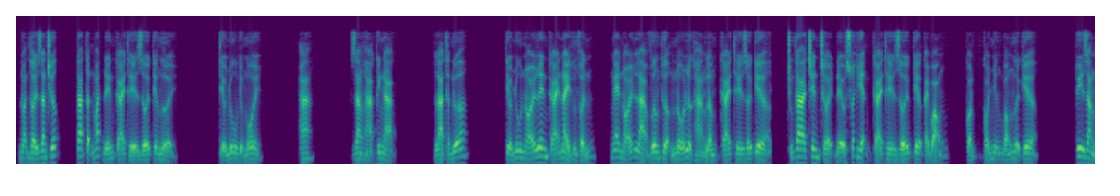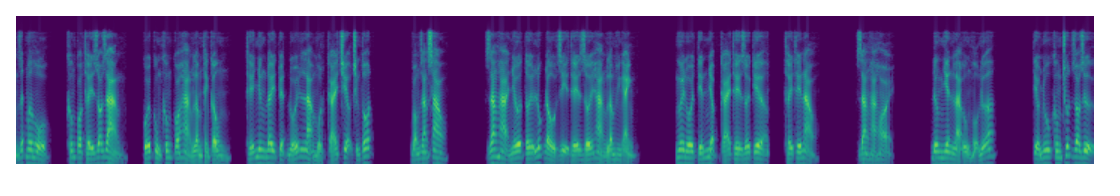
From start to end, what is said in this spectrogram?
Đoạn thời gian trước, ta tận mắt đến cái thế giới kia người. Tiểu nhu bị môi. A. Giang hà kinh ngạc. Là thật nữa. Tiểu nhu nói lên cái này hưng phấn, nghe nói là vương thượng nỗ lực hàng lâm cái thế giới kia, chúng ta trên trời đều xuất hiện cái thế giới kia cái bóng, còn có những bóng người kia. Tuy rằng rất mơ hồ, không có thấy rõ ràng cuối cùng không có hàng lâm thành công, thế nhưng đây tuyệt đối là một cái triệu chứng tốt. Bóng dáng sao? Giang hà nhớ tới lúc đầu dị thế giới hàng lâm hình ảnh. Ngươi đối tiến nhập cái thế giới kia, thấy thế nào? Giang hà hỏi. Đương nhiên là ủng hộ nữa. Tiểu nhu không chút do dự,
